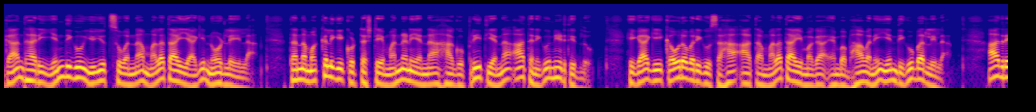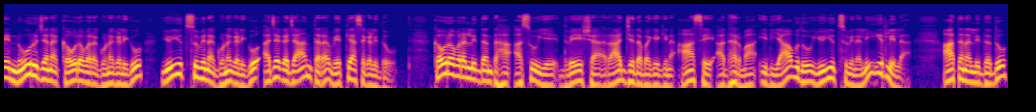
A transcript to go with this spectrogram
ಗಾಂಧಾರಿ ಎಂದಿಗೂ ಯುಯುತ್ಸುವನ್ನ ಮಲತಾಯಿಯಾಗಿ ನೋಡಲೇ ಇಲ್ಲ. ತನ್ನ ಮಕ್ಕಳಿಗೆ ಕೊಟ್ಟಷ್ಟೇ ಮನ್ನಣೆಯನ್ನ ಹಾಗೂ ಪ್ರೀತಿಯನ್ನ ಆತನಿಗೂ ನೀಡ್ತಿದ್ಲು. ಹೀಗಾಗಿ ಕೌರವರಿಗೂ ಸಹ ಆತ ಮಲತಾಯಿ ಮಗ ಎಂಬ ಭಾವನೆ ಎಂದಿಗೂ ಬರಲಿಲ್ಲ. ಆದರೆ ನೂರು ಜನ ಕೌರವರ ಗುಣಗಳಿಗೂ, ಯುಯುತ್ಸುವಿನ ಗುಣಗಳಿಗೂ ಅಜಗಜಾಂತರ ವ್ಯತ್ಯಾಸಗಳಿದ್ದವು ಕೌರವರಲ್ಲಿದ್ದಂತಹ ಅಸೂಯೆ, ದ್ವೇಷ, ರಾಜ್ಯದ ಬಗೆಗಿನ ಆಸೆ, ಅಧರ್ಮ ಇದ್ಯಾವುದೂ ಯುಯುತ್ಸುವಿನಲ್ಲಿ ಇರಲಿಲ್ಲ. ಆತನಲ್ಲಿದ್ದದ್ದು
